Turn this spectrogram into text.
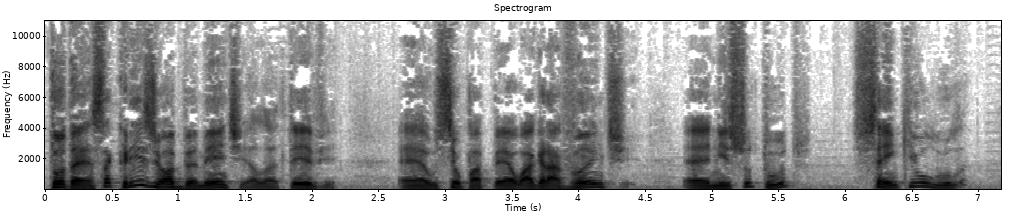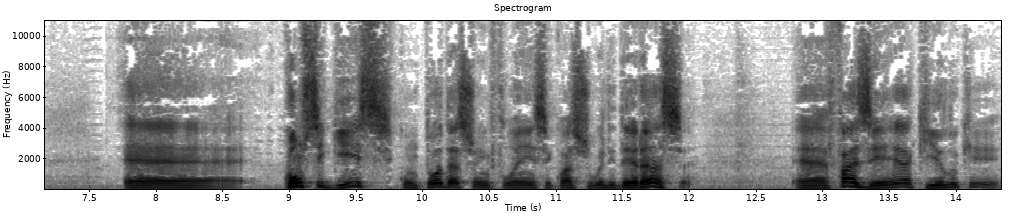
toda essa crise, obviamente, ela teve é, o seu papel agravante é, nisso tudo, sem que o Lula é, conseguisse, com toda a sua influência e com a sua liderança, é, fazer aquilo que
